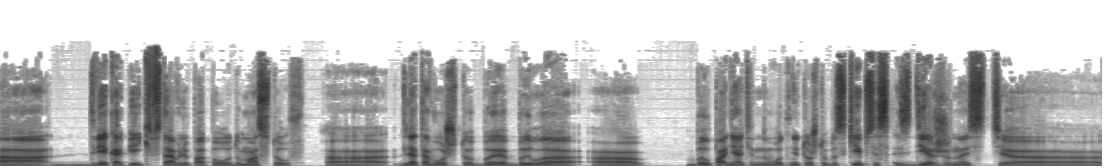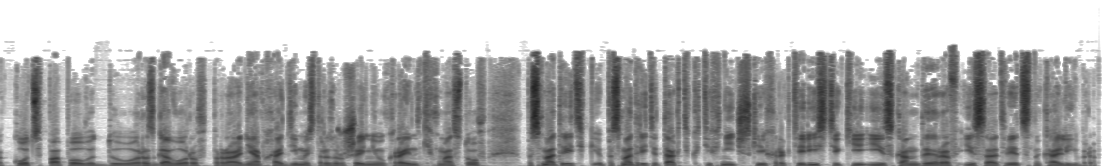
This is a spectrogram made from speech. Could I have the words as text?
а, две копейки вставлю по поводу мостов. А, для того, чтобы было а, был понятен, ну вот не то чтобы скепсис, сдержанность э, Коца по поводу разговоров про необходимость разрушения украинских мостов. Посмотрите, посмотрите тактико-технические характеристики и Искандеров, и, соответственно, калибров.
